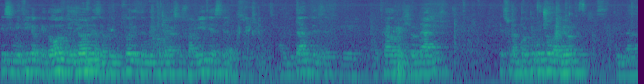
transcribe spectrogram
¿qué significa que dos millones de productores deben de comer a sus familias y a los habitantes de, de mercados regionales? Es un aporte mucho mayor que la,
